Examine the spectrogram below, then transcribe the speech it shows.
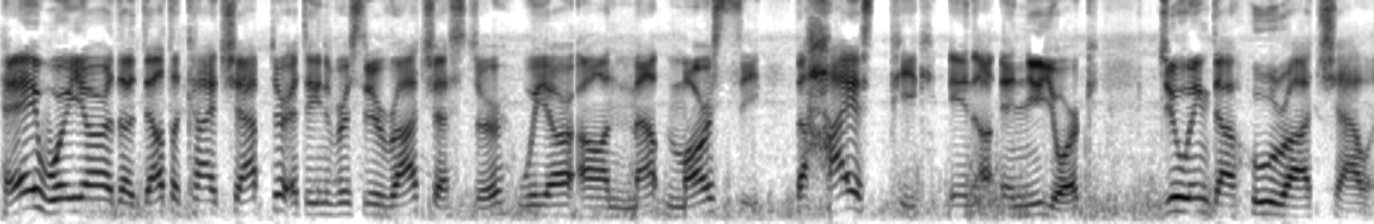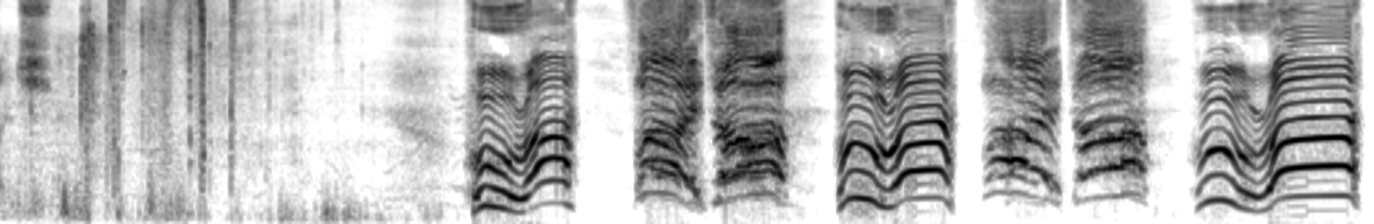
Hey, we are the Delta Chi chapter at the University of Rochester. We are on Mount Marcy, the highest peak in, uh, in New York, doing the Hoorah Challenge. Hoorah! Phi Tau! Hoorah! Phi Tau! Hoorah!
